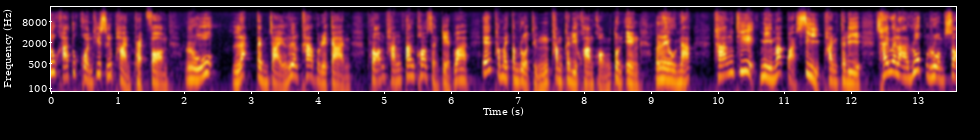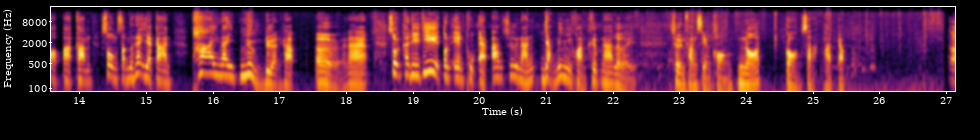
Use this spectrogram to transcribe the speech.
ลูกค้าทุกคนที่ซื้อผ่านแพลตฟอร์ม รู้และเต็มใจเรื่องค่าบริการ พร้อมทั้งตั้งข้อสังเกตว่า เอ๊ะทำไมตำรวจถึงทำคดีความของตนเองเร็วนัก ทั้งที่มีมากกว่า 4,000 คดี ใช้เวลารวบรวมสอบปากคำส่งสำนวนให้อัยการภายใน 1 เดือนครับ เออนะฮะส่วนคดีที่ตนเองถูกแอบอ้างชื่อนั้น ยังไม่มีความคืบหน้าเลย เชิญฟังเสียงของน็อตกองสลักพัดครับก็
